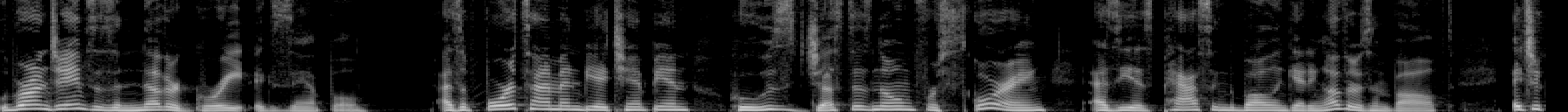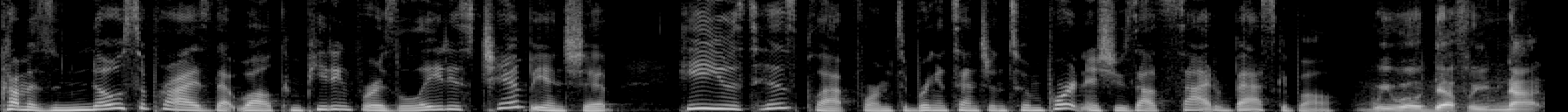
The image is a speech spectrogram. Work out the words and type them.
LeBron James is another great example. As a four time NBA champion who's just as known for scoring as he is passing the ball and getting others involved, it should come as no surprise that while competing for his latest championship, he used his platform to bring attention to important issues outside of basketball. We will definitely not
